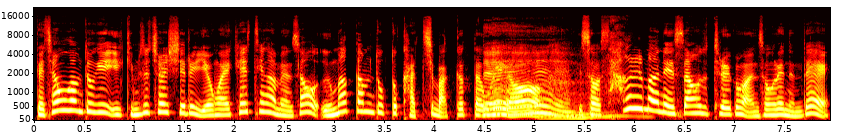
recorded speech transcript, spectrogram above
배창호 감독이 이 김수철 씨를 이 영화에 캐스팅하면서 음악 감독도 같이 맡겼다고 네. 해요. 그래서 사흘 만에 사운드 트랙을 완성을 했는데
